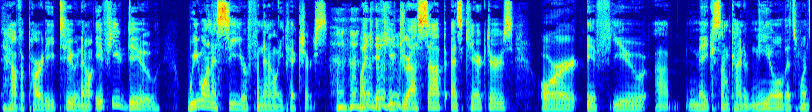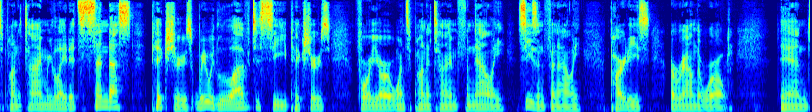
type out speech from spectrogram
have a party too. Now, if you do, we want to see your finale pictures. like if you dress up as characters or if you uh, make some kind of meal that's Once Upon a Time related, send us pictures. We would love to see pictures for your Once Upon a Time finale, season finale parties around the world. And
